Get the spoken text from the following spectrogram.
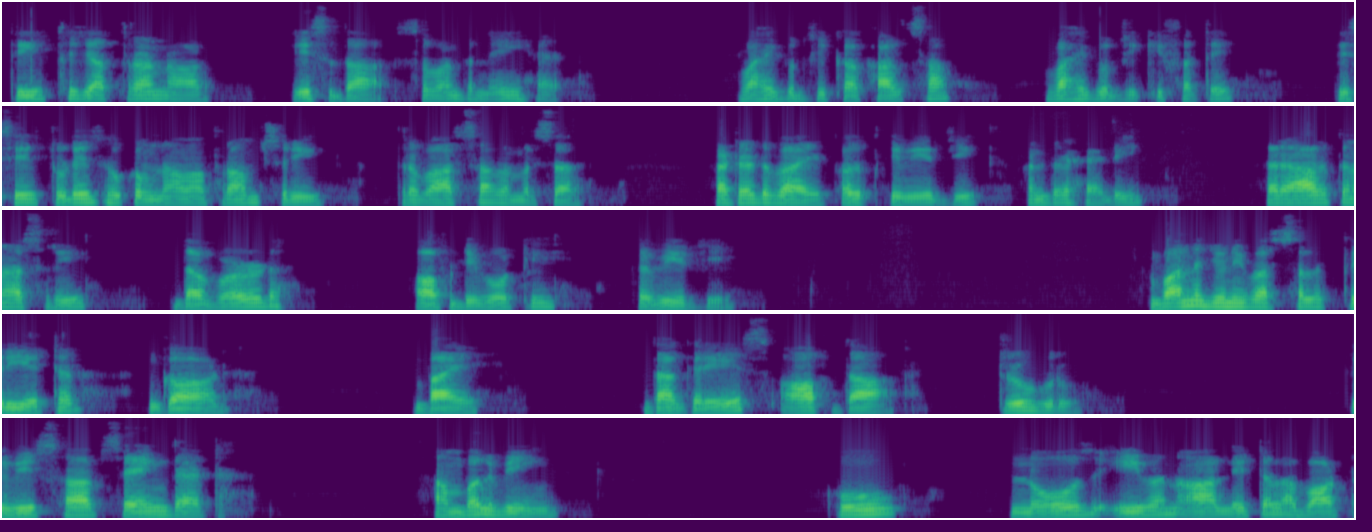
ਤੀਰਥ ਯਾਤਰਾ ਨਾਲ ਇਸ ਦਾ ਸੰਬੰਧ ਨਹੀਂ ਹੈ ਵਾਹਿਗੁਰੂ ਜੀ ਕਾ ਖਾਲਸਾ ਵਾਹਿਗੁਰੂ ਜੀ ਕੀ ਫਤਿਹ This is today's Hukamnama from Sri Darbar Sahib Amritsar uttered by Bhagat Kabir Ji under heading Rag Tanasri The Word of Devotee Kabir Ji one universal creator God by the grace of the true Guru. Kabir Sahib saying that humble being who knows even a little about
